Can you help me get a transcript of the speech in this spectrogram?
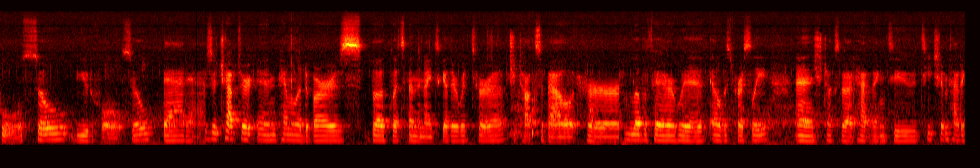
cool, so beautiful, so badass. There's a chapter in Pamela Des Barres' book, Let's Spend the Night Together with Tura. She talks about her love affair with Elvis Presley, and she talks about having to teach him how to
